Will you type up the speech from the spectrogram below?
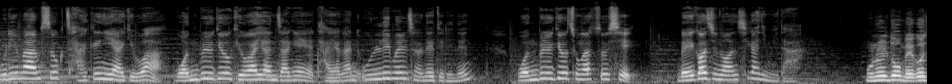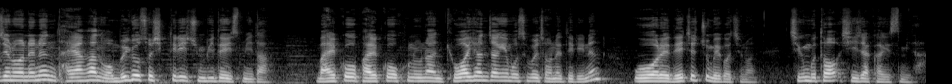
우리 마음속 작은 이야기와 원불교 교화 현장의 다양한 울림을 전해드리는 원불교 종합 소식 매거진원 시간입니다. 오늘도 매거진원에는 다양한 원불교 소식들이 준비되어 있습니다. 맑고 밝고 훈훈한 교화 현장의 모습을 전해드리는 5월의 넷째 주 매거진원. 지금부터 시작하겠습니다.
